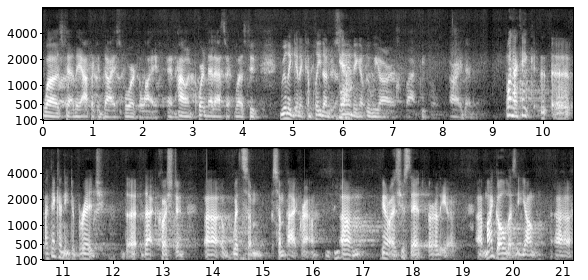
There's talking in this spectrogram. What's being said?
was to the African diasporic life, and how important that aspect was to really get a complete understanding of who we are as black people, our identity. Well, I think uh, I think I need to bridge the, that question uh, with some some background. Um, you know, as you said earlier, uh, my goal as a young uh,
